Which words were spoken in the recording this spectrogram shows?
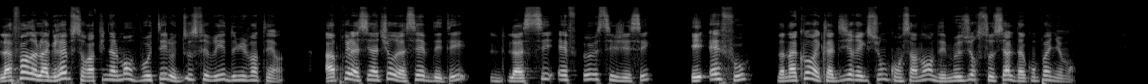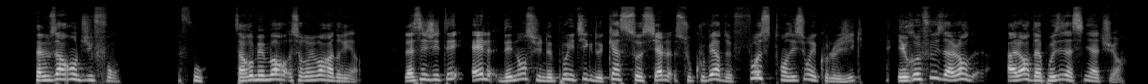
La fin de la grève sera finalement votée le 12 février 2021. Après la signature de la CFDT, la CFE-CGC et FO d'un accord avec la direction concernant des mesures sociales d'accompagnement. Ça nous a rendu fond, fou. Ça remémore, se remémore Adrien. La CGT, elle, dénonce une politique de casse sociale sous couvert de fausse transition écologique et refuse alors, alors d'apposer sa signature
